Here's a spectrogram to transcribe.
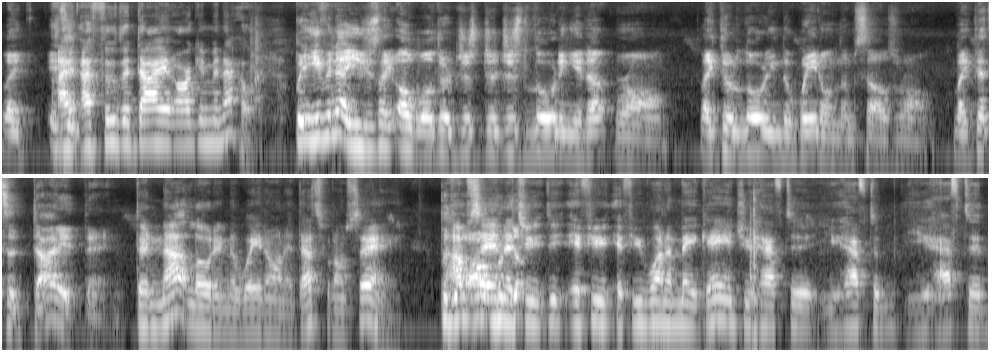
Like, is it- I, I threw the diet argument out. but even now you're just like, oh well, they're just they're just loading it up wrong. Like they're loading the weight on themselves wrong. Like that's a diet thing. They're not loading the weight on it. That's what I'm saying. But I'm the- saying but that you, if you if you want to make gains, you have to you have to you have to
